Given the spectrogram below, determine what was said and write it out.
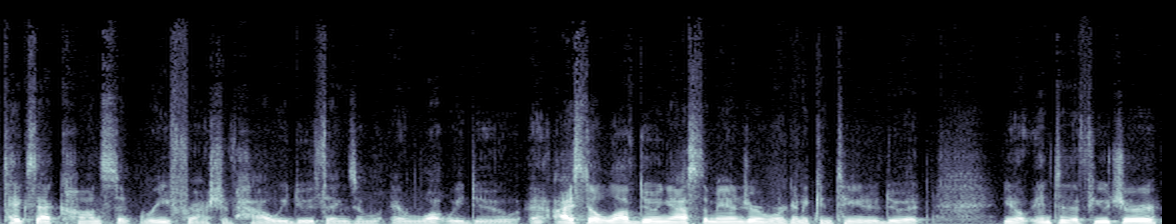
takes that constant refresh of how we do things and, and what we do. And I still love doing Ask the Manager, and we're going to continue to do it, you know, into the future.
